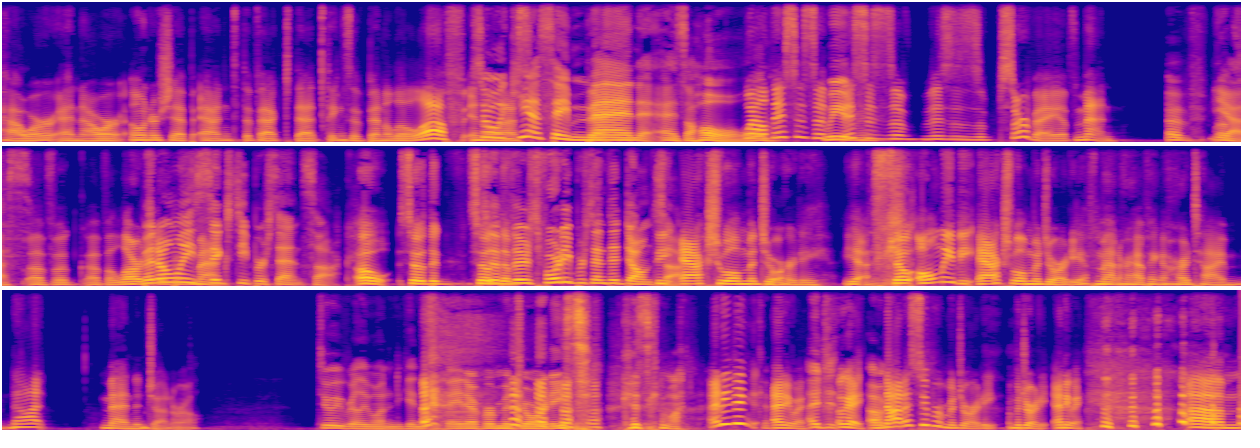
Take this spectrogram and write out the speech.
power and our ownership, and the fact that things have been a little off. In So we can't say men as a whole. well, this is a We've- this is a this is a survey of men. of yes, of a of a large, but only sixty percent suck. Oh, so the so, So, the there's forty percent that don't suck. the suck. actual majority, yes. So only the actual majority of men are having a hard time, not men in general. Do we really want to get in a debate over majorities? Because come on, Anything anyway. I just- okay, okay. not a super majority, a majority. Anyway, um,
